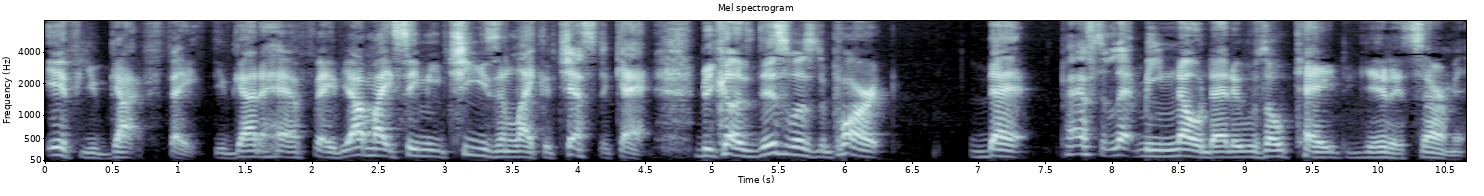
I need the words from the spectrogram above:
If you got faith, you got to have faith. Y'all might see me cheesing like a Chester cat because this was the part that pastor let me know that it was okay to get a sermon.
